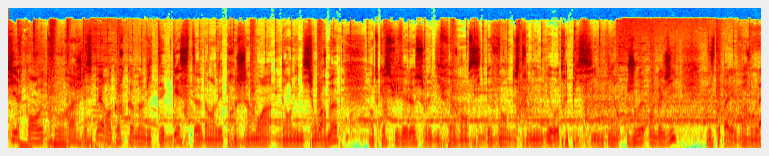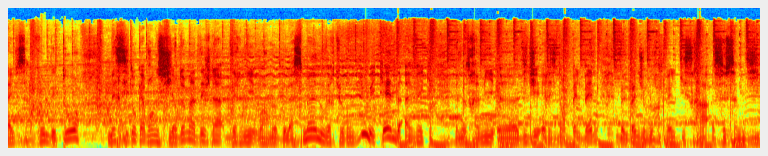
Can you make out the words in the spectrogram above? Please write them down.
qu'on qu'on retrouve je l'espère, encore comme invité guest dans les prochains mois dans l'émission Warm Up. En tout cas, suivez-le sur les différents sites de vente, de streaming et autres. Et puis, s'il vient jouer en Belgique, n'hésitez pas à aller le voir en live, ça vaut le détour. Merci donc à Branchir. Demain, déjà, dernier Warm Up de la semaine, ouverture du week-end avec notre ami euh, DJ et résident Belben. Belben, je vous le rappelle, qui sera ce samedi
